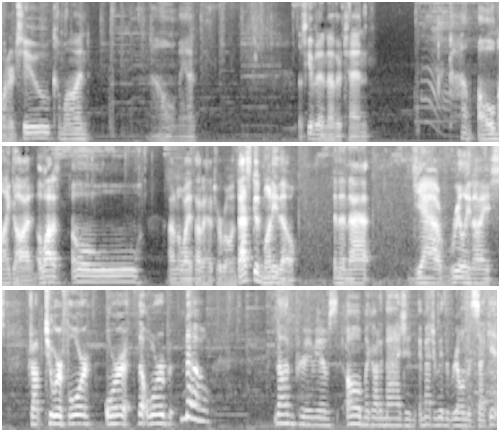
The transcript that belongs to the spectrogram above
One or two. Come on. No, man. Let's give it another 10. Come. Oh, my God. A lot of... Oh... I don't know why I thought I had turbo on. That's good money, though. And then that. Yeah, really nice. Drop two or four. Or the orb. No. Non-premiums. Oh, my God. Imagine. Imagine we had the real in the second.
